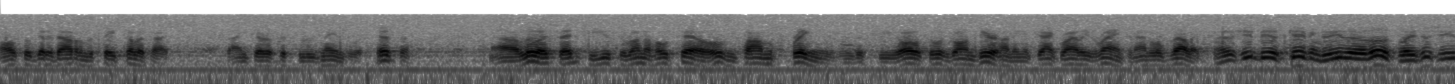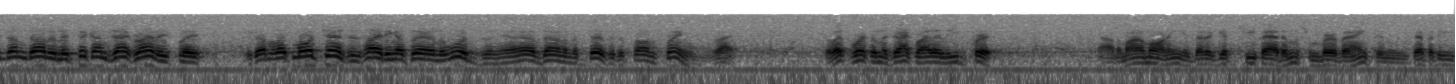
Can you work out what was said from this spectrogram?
Also, get it out on the state teletype. Sign Sheriff Fitzgerald's name to it. Yes, sir. Now, Lewis said she used to run a hotel in Palm Springs, and that she also has gone deer hunting at Jack Riley's ranch in Antelope Valley. Well, if she'd be escaping to either of those places, she'd undoubtedly pick on Jack Riley's place. You've got a lot more chances hiding up there in the woods than you have down in the desert at Palm Springs. Right. So let's work on the Jack Riley lead first. Now, tomorrow morning, you'd better get Chief Adams from Burbank and Deputy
